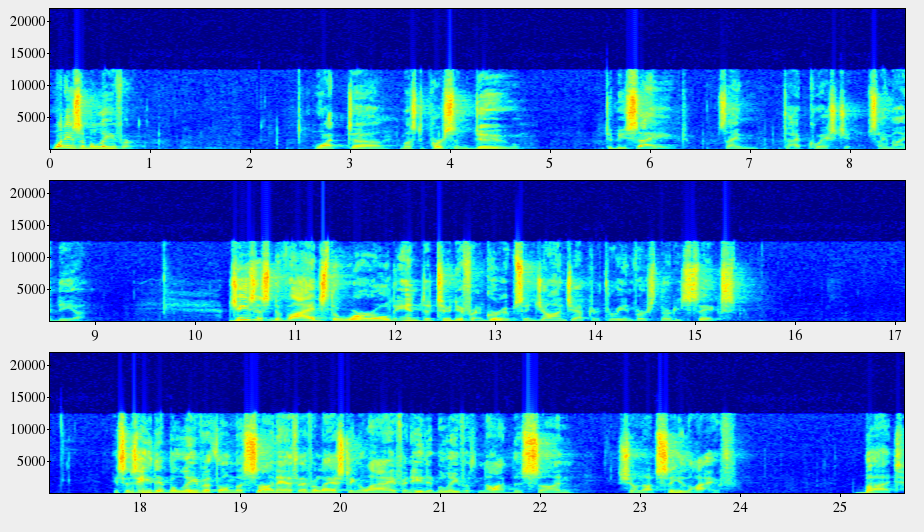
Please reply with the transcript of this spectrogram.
What is a believer? What uh, must a person do to be saved? Same type question, same idea. Jesus divides the world into two different groups in John chapter 3 and verse 36. He says, He that believeth on the Son hath everlasting life, and he that believeth not the Son shall not see life. But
